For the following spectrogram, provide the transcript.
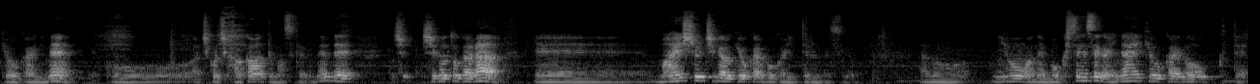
教会にねこうあちこち関わってますけどね。で仕事柄、えー、毎週違う教会僕は行ってるんですよ。あの日本はね牧師先生がいない教会が多くて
